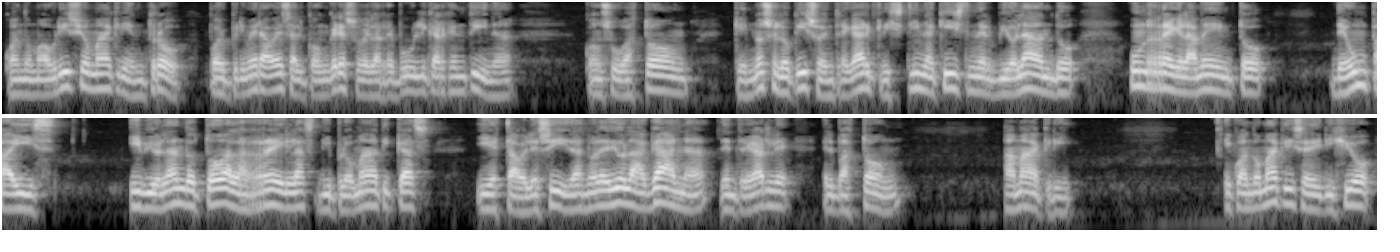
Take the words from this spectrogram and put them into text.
cuando Mauricio Macri entró por primera vez al Congreso de la República Argentina, con su bastón, que no se lo quiso entregar Cristina Kirchner violando un reglamento de un país y violando todas las reglas diplomáticas y establecidas, no le dio la gana de entregarle el bastón a Macri. Y cuando Macri se dirigió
